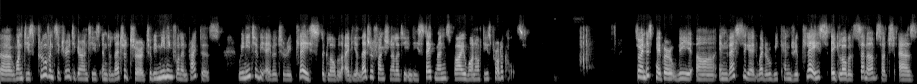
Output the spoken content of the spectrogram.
uh, want these proven security guarantees in the literature to be meaningful in practice, we need to be able to replace the global ideal ledger functionality in these statements by one of these protocols. So in this paper, we uh, investigate whether we can replace a global setup such as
